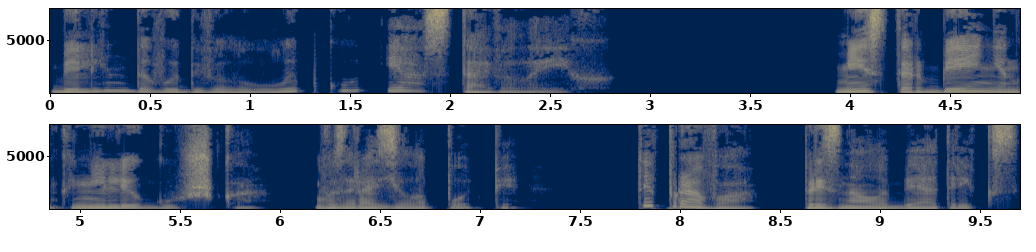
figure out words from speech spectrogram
Белинда выдавила улыбку и оставила их. «Мистер Бейнинг не лягушка», — возразила Поппи. «Ты права», — признала Беатрикс.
